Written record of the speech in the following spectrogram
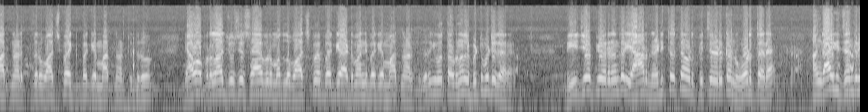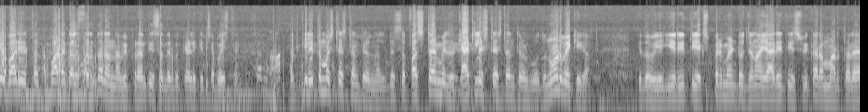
ಮಾತನಾಡ್ತಿದ್ರು, ವಾಜಪೇಯಿ ಬಗ್ಗೆ ಮಾತನಾಡ್ತಿದ್ರು? ಯಾವ ಪ್ರಹ್ಲಾದ್ ಜೋಶಿ ಸಾಹೇಬರು ಮೊದಲು ವಾಜಪೇಯಿ ಬಗ್ಗೆ ಅಡ್ವಾನಿ ಬಗ್ಗೆ ಮಾತನಾಡ್ತಿದ್ರು? ಇವತ್ತು ಅವ್ರನ್ನೆಲ್ಲ ಬಿಟ್ಬಿಟ್ಟಿದ್ದಾರೆ. ಬಿ ಜೆ ಪಿಯವರು ಅಂದ್ರೆ ಯಾರು ನಡೀತತ್ತೆ ಅವ್ರ ಪಿಕ್ಚರ್ ಹಿಡ್ಕೊಂಡು ಓಡ್ತಾರೆ. ಹಂಗಾಗಿ ಜನರಿಗೆ ಬಾರಿ ತಕ್ಕ ಪಾಠ ಕಲಿಸ್ತಾರೆ ಅಂತ ನನ್ನ ಅಭಿಪ್ರಾಯ ಅಂತ ಈ ಸಂದರ್ಭಕ್ಕೆ ಕೇಳಲಿಕ್ಕೆ ಇಚ್ಛೆ ಬಯಸ್ತೇನೆ. ಅದಕ್ಕೆ ಲಿತಮಸ್ ಟೆಸ್ಟ್ ಅಂತ ಹೇಳಿದ್ನಲ್ಲ ದಿಸ್ ಫಸ್ಟ್ ಟೈಮ್ ಇದು ಕ್ಯಾಟ್ಲಿಸ್ಟ್ ಟೆಸ್ಟ್ ಅಂತ ಹೇಳ್ಬೋದು. ನೋಡ್ಬೇಕೀಗ. ಇದು ಈ ರೀತಿ ಎಕ್ಸ್ಪೆರಿಮೆಂಟು ಜನ ಯಾವ ರೀತಿ ಸ್ವೀಕಾರ ಮಾಡ್ತಾರೆ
